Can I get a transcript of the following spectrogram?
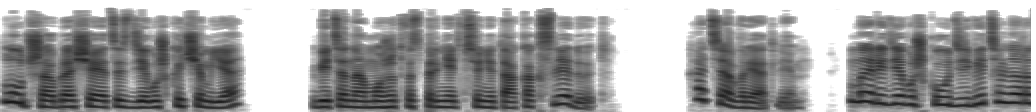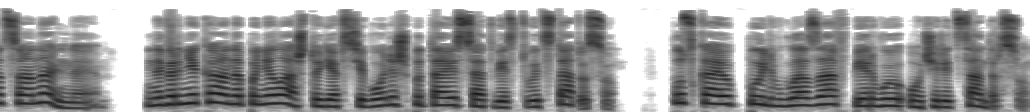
лучше обращается с девушкой, чем я? Ведь она может воспринять все не так, как следует. Хотя вряд ли. Мэри девушка удивительно рациональная. Наверняка она поняла, что я всего лишь пытаюсь соответствовать статусу. Пускаю пыль в глаза в первую очередь Сандерсу.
